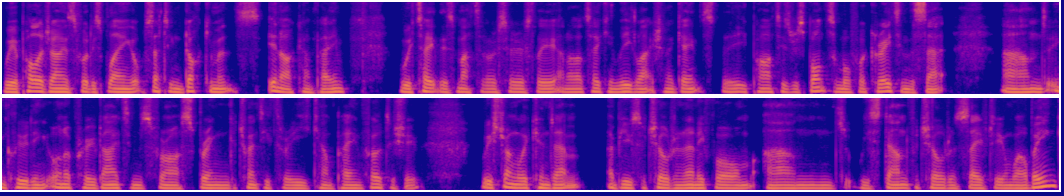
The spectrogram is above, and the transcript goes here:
We apologise for displaying upsetting documents in our campaign. We take this matter very seriously and are taking legal action against the parties responsible for creating the set and including unapproved items for our Spring 23 campaign photo shoot. We strongly condemn abuse of children in any form and we stand for children's safety and well-being.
